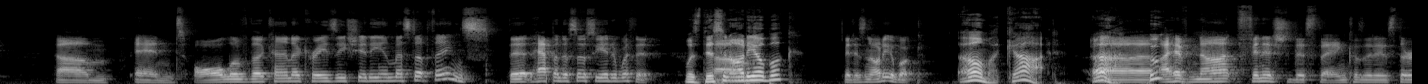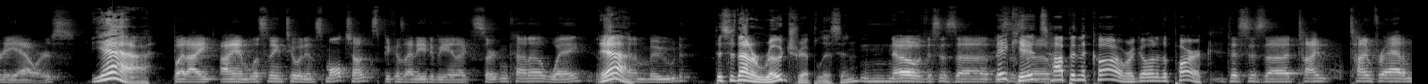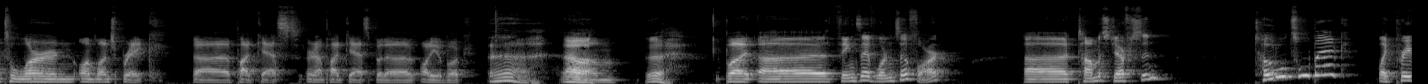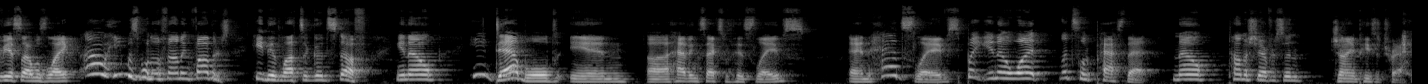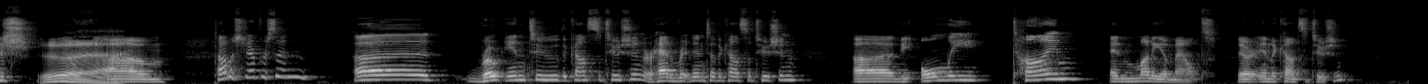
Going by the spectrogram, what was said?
um, and all of the kind of crazy, shitty, and messed up things that happened associated with it. Was this an Um, audiobook? It is an audiobook. Oh my god. Uh, I have not finished this thing because it is 30 hours. yeah. But I, I am listening to it in small chunks because I need to be in a certain kind of way, Yeah. certain kind of mood. This is not a road trip, listen. No, this is uh Hey is, kids, uh, hop in the car. We're going to the park. This is uh time time for Adam to learn on lunch break uh podcast or not podcast but uh audiobook. Ugh. Oh. Um ugh. but uh things I've learned so far. Uh Thomas Jefferson total tool bag. Like previous I was like, "Oh, he was one of the founding fathers. He did lots of good stuff." You know, he dabbled in uh having sex with his slaves and had slaves, but you know what? Let's look past that. No, Thomas Jefferson, giant piece of trash. Um, Thomas Jefferson uh, wrote into the Constitution or had written into the Constitution uh, the only time and money amount that are in the Constitution.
